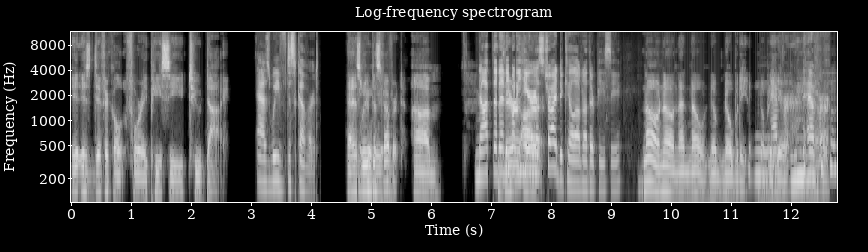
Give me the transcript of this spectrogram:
it is difficult for a PC to die, As we've discovered. as we've discovered. Um, Not that There anybody here are- has tried to kill another PC. no, no, no, no, no, nobody, Would nobody never. here. Never.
